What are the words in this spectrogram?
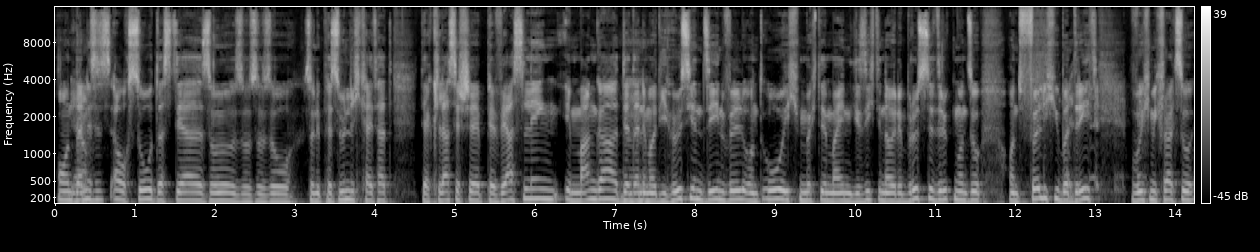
Und ja. dann ist es auch so, dass der so, so, so, so, so eine Persönlichkeit hat, der klassische Perversling im Manga, der mhm. dann immer die Höschen sehen will und oh, ich möchte mein Gesicht in eure Brüste drücken und so und völlig überdreht, wo ich mich frage, so,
